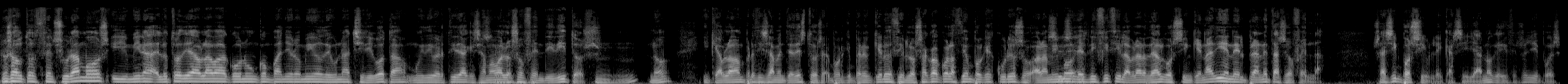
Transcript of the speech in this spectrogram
nos autocensuramos y mira, el otro día hablaba con un compañero mío de una chirigota muy divertida que se llamaba Los Ofendiditos, ¿no? Y que hablaban precisamente de esto. Porque, pero quiero decir, los saco a colación porque es curioso. Ahora mismo es difícil hablar de algo sin que nadie en el planeta se ofenda. O sea, es imposible casi ya, ¿no? Que dices, oye, pues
